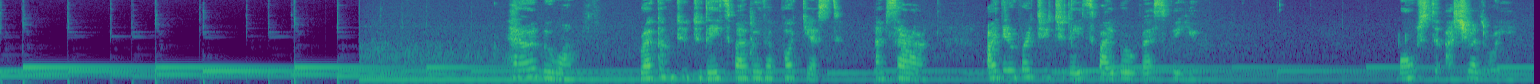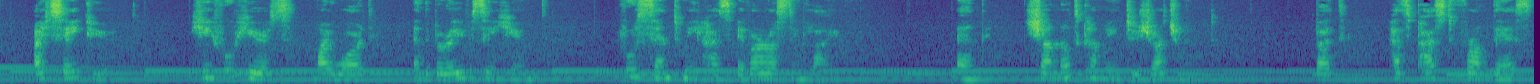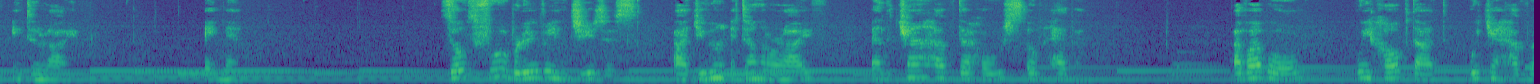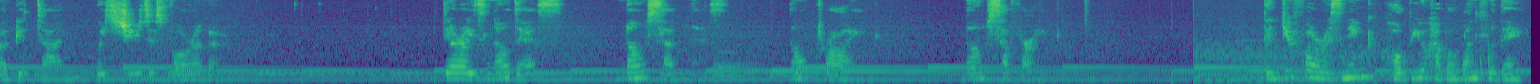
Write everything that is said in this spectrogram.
Hello everyone. Welcome to today's Bible the podcast. I'm Sarah. I deliver to today's Bible verse for you. Most assuredly, I say to you, he who hears my word and believes in him who sent me has everlasting life, and shall not come into judgment, but has passed from death into life. Amen. Those who believe in Jesus are given eternal life and can have the hosts of heaven. Above all, we hope that we can have a good time with Jesus forever. There is no death, no sadness, no crying, no suffering. Thank you for listening. Hope you have a wonderful day.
